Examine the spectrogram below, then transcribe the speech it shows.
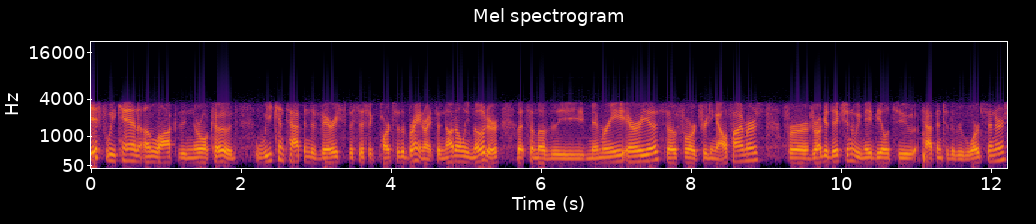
if we can unlock the neural code, we can tap into very specific parts of the brain, right? So not only motor, but some of the memory areas. So for treating Alzheimer's, for drug addiction, we may be able to tap into the reward centers.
